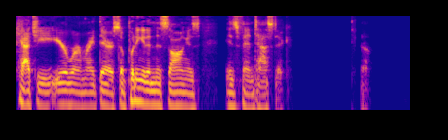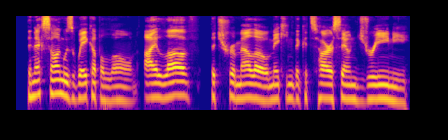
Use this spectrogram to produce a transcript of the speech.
catchy earworm right there. So putting it in this song is is fantastic. The next song was Wake Up Alone. I love the tremolo making the guitar sound dreamy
